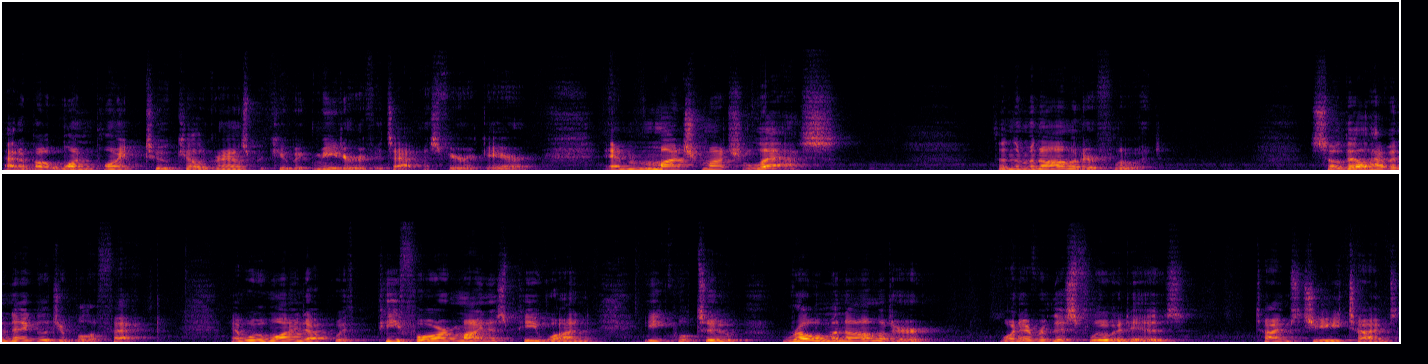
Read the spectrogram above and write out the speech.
at about 1.2 kilograms per cubic meter if it's atmospheric air, and much, much less than the manometer fluid. So they'll have a negligible effect. And we'll wind up with P4 minus P1 equal to rho manometer, whatever this fluid is, times G times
